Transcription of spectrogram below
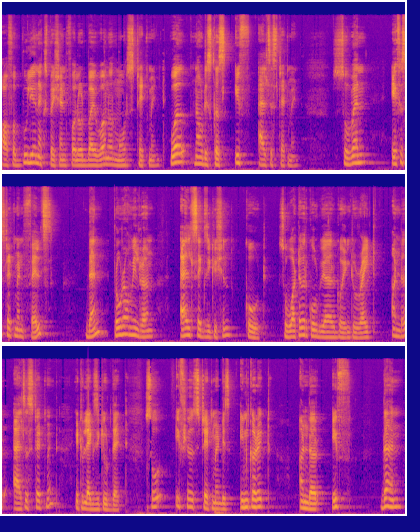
of a boolean expression followed by one or more statement. Well, now discuss if else statement. So when if statement fails, then program will run else execution code. So whatever code we are going to write under else statement, it will execute that. So if your statement is incorrect under if, then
